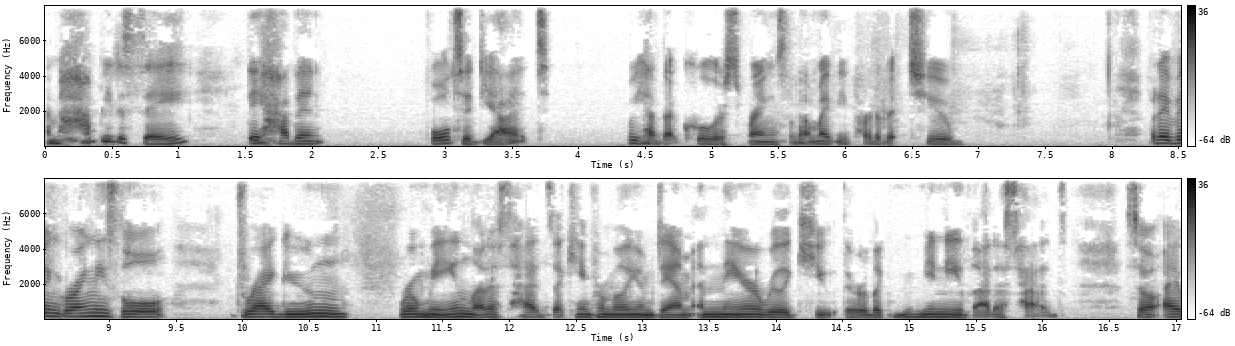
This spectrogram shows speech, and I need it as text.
I'm happy to say they haven't bolted yet. We had that cooler spring, so that might be part of it too. But I've been growing these little dragoon romaine lettuce heads that came from William Dam, and they're really cute. They're like mini lettuce heads. So I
